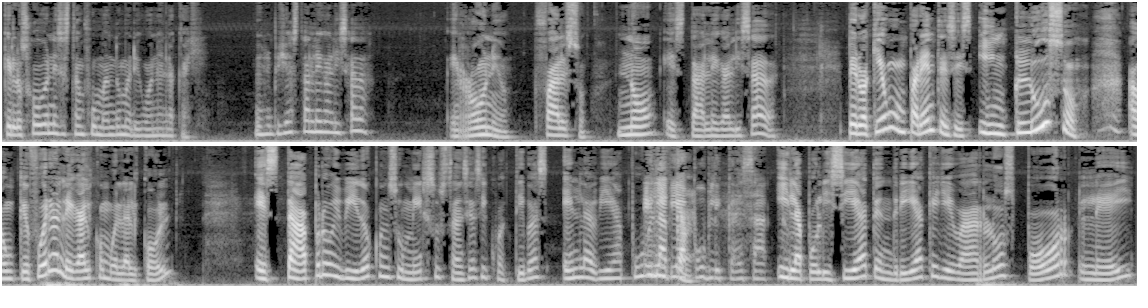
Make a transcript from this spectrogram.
que los jóvenes están fumando marihuana en la calle. Pues ya está legalizada. Erróneo, falso, no está legalizada. Pero aquí hubo un paréntesis, incluso aunque fuera legal como el alcohol, está prohibido consumir sustancias psicoactivas en la vía pública. En la vía pública, exacto. Y la policía tendría que llevarlos por ley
